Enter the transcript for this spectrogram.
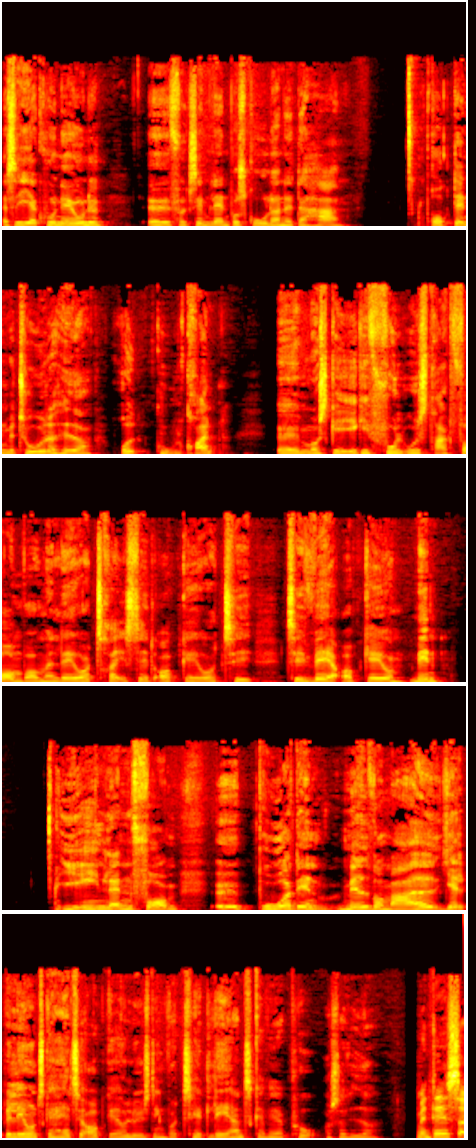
Altså jeg kunne nævne øh, for eksempel landbrugsskolerne, der har brugt den metode, der hedder rød, gul, grøn. Øh, måske ikke i fuld udstrakt form, hvor man laver tre sæt opgaver til, til hver opgave, men i en eller anden form øh, bruger den med, hvor meget hjælp eleven skal have til opgaveløsning, hvor tæt læreren skal være på osv. Men det er så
